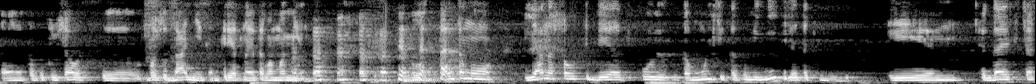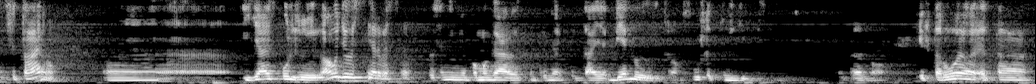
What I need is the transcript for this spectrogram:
э, это заключалось э, в ожидании конкретно этого момента. Вот. Поэтому я нашел себе такой там, мультика-заменитель, это книги. И когда я сейчас читаю, я использую аудиосервисы, то есть они мне помогают, например, когда я бегаю утром, слушать книги. Это одно. И второе, это,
